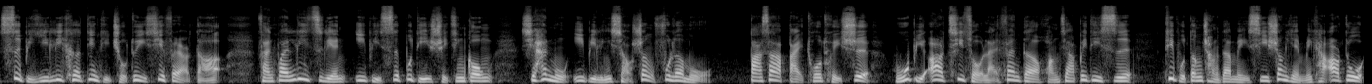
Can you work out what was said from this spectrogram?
四比一立刻垫底球队谢菲尔德。反观利兹联一比四不敌水晶宫，西汉姆一比零小胜富勒姆，巴萨摆脱颓势，五比二气走来犯的皇家贝蒂斯。替补登场的梅西上演梅开二度，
